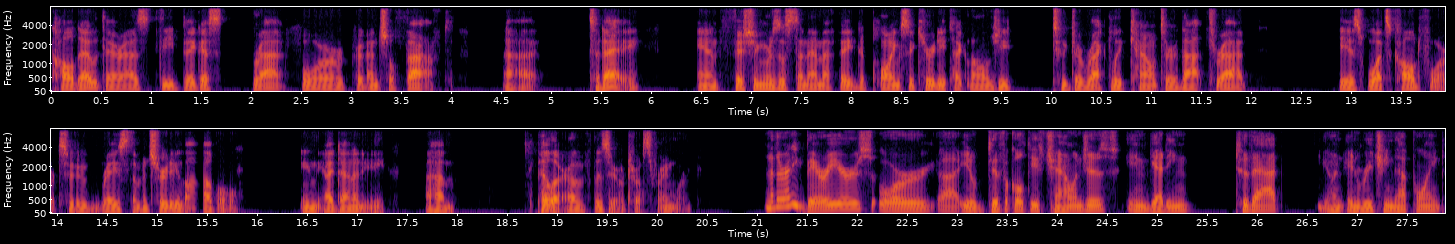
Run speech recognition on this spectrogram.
called out there as the biggest threat for credential theft uh, today. And phishing resistant MFA, deploying security technology to directly counter that threat, is what's called for to raise the maturity level in the identity um, pillar of the zero trust framework. Are there any barriers or uh, you know difficulties, challenges in getting to that, you know, in, in reaching that point?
